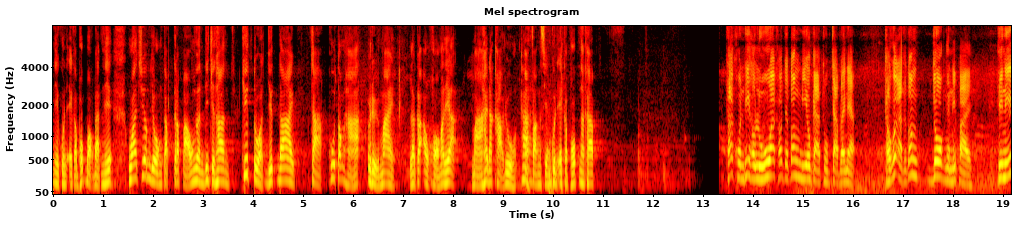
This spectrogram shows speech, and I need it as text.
นี่คุณเอกภพบอกแบบนี้ ว่าเชื่อมโยงกับกระเป๋าเงินดิจิทัล ที่ตรวจยึดได้จากผู้ต้องหาหรือไม่ แล้วก็เอาของอันเนี้ยมาให้นักข่าวดูค่ะอะฟังเสียงคุณเอกภพนะครับถ้า คนที่เขารู้ว่าเขาจะต้องมีโอกาสถูกจับอะไรเนี่ยเขาก็อาจจะต้องโยกเงินนี้ไป ทีนี้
